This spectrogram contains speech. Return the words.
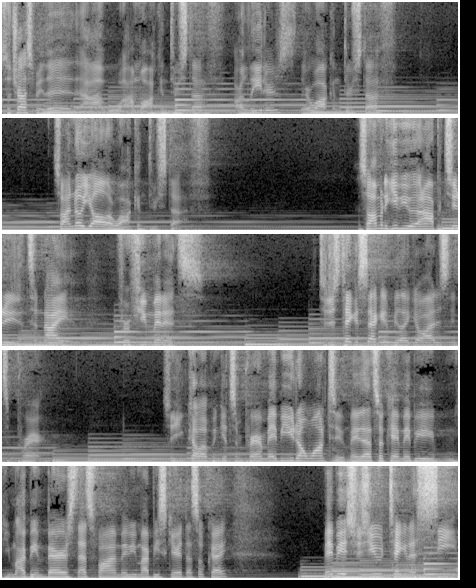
So trust me, I'm walking through stuff. Our leaders, they're walking through stuff. So I know y'all are walking through stuff. So I'm going to give you an opportunity tonight for a few minutes to just take a second and be like, yo, I just need some prayer. So you can come up and get some prayer. Maybe you don't want to. Maybe that's okay. Maybe you might be embarrassed. That's fine. Maybe you might be scared. That's okay. Maybe it's just you taking a seat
